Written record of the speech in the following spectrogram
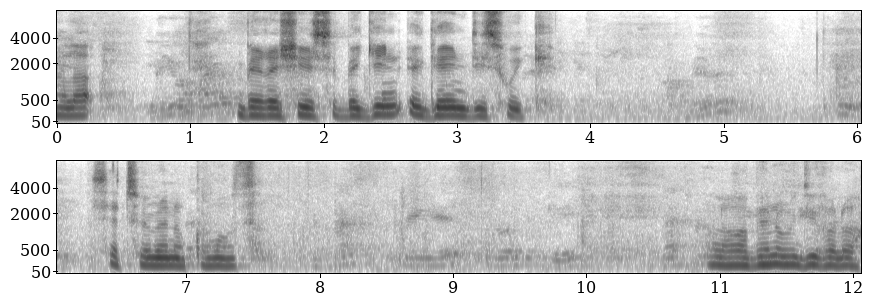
Voilà. Bereshit begin again this week. Cette semaine, on commence. Alors, Rabbi nous dit voilà,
